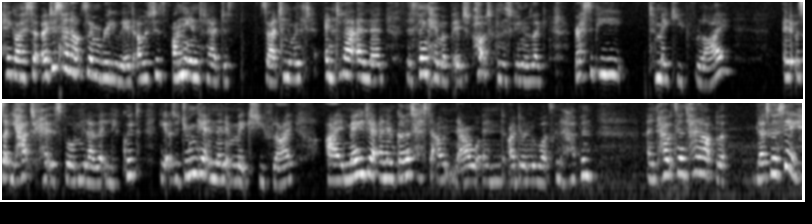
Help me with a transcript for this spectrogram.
Hey guys, so I just found out something really weird. I was just on the internet just searching the internet and then this thing came up. It just popped up on the screen. It was like recipe to make you fly. And it was like you had to create this formula, like liquid. You had to drink it and then it makes you fly. I made it and I'm going to test it out now and I don't know what's going to happen and how it's going to turn out, but let's go see.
